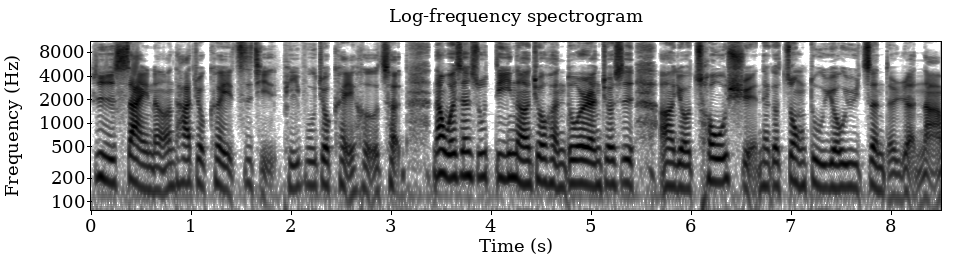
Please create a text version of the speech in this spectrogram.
日晒呢，它就可以自己皮肤就可以合成。那维生素 D 呢，就很多人就是呃有抽血那个重度忧郁症的人呐，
